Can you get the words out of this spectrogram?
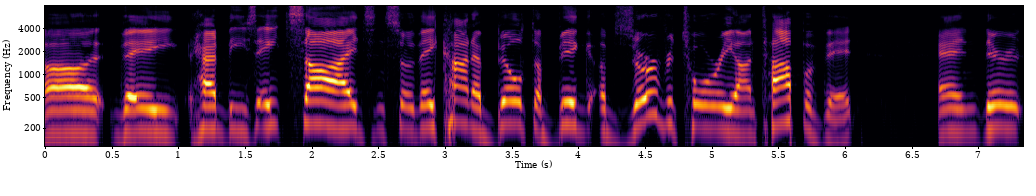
uh, they had these eight sides, and so they kind of built a big observatory on top of it. And there,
